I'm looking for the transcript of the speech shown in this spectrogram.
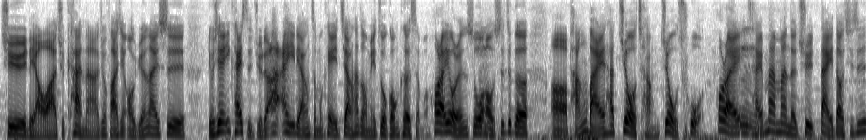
去聊啊，去看啊，就发现哦，原来是有些人一开始觉得啊，艾怡良怎么可以这样？他怎么没做功课什么？后来又有人说哦，是这个呃旁白他救场救错，后来才慢慢的去带到，其实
